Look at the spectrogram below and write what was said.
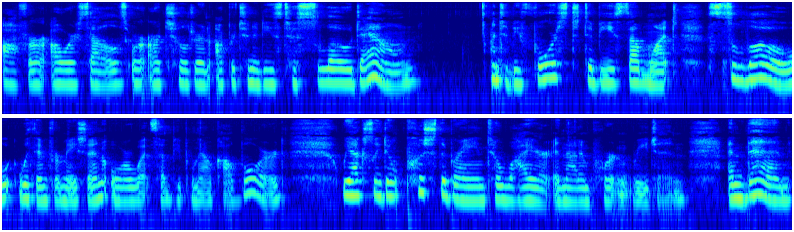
offer ourselves or our children opportunities to slow down, and to be forced to be somewhat slow with information, or what some people now call bored, we actually don't push the brain to wire in that important region. And then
